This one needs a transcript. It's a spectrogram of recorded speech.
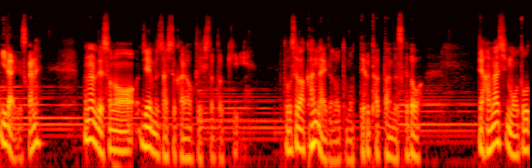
以来ですかね。なのでそのジェームズたちとカラオケした時どうせわかんないだろうと思って歌ったんですけどで話戻っ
